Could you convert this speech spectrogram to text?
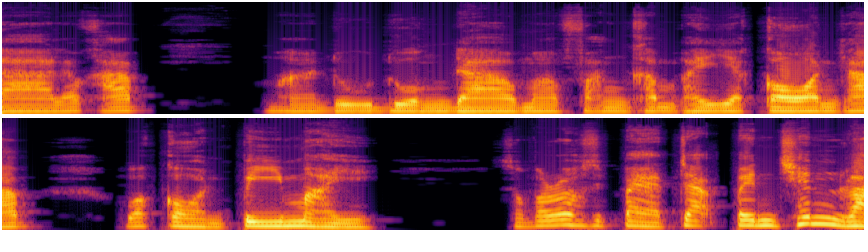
ลาแล้วครับ มาดูดวงดาวมาฟังคำพยากรณ์ครับ ว่าก่อนปีใหม่2568 จะเป็นเช่นไร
